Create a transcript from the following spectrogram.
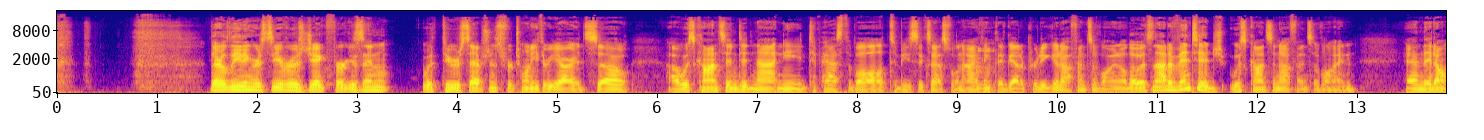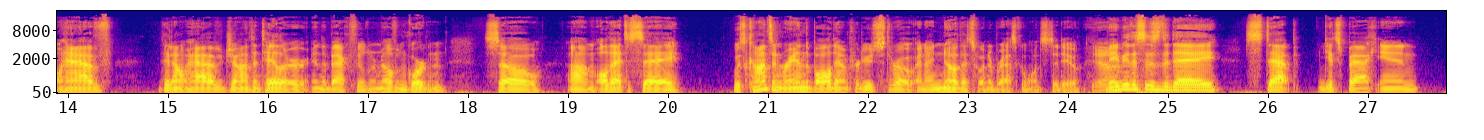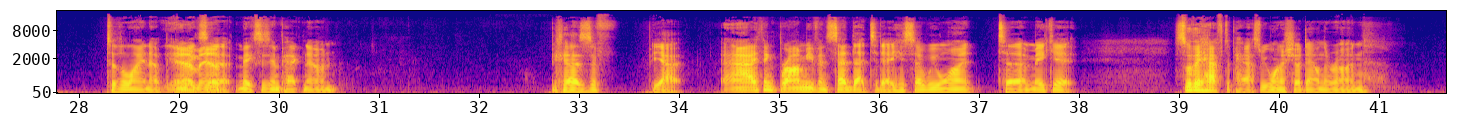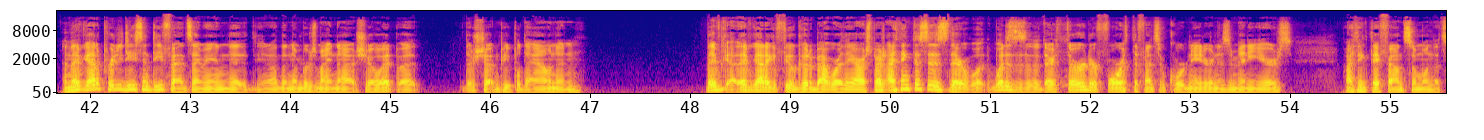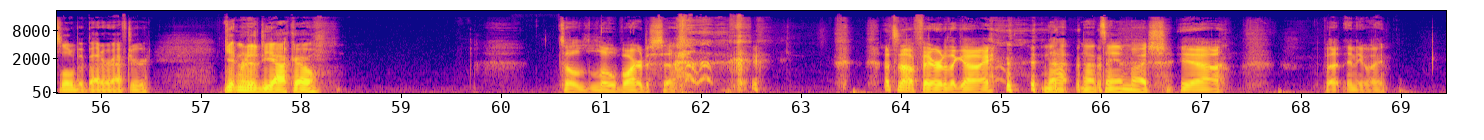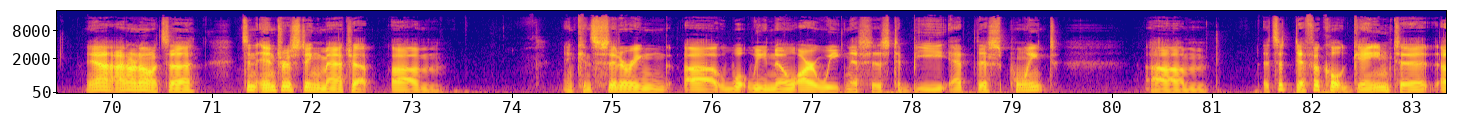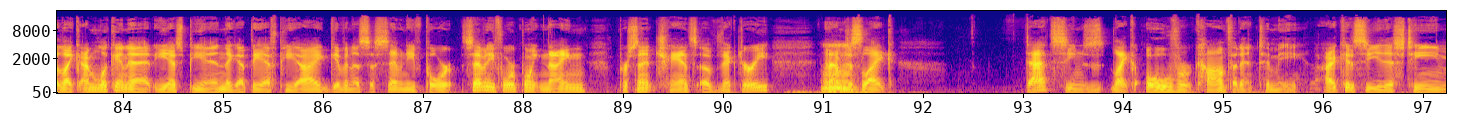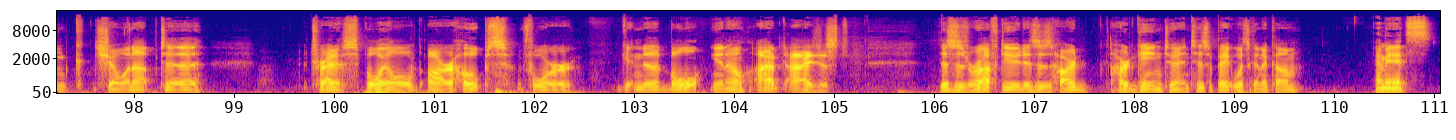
their leading receiver is Jake Ferguson with two receptions for 23 yards. So uh, Wisconsin did not need to pass the ball to be successful. Now I think they've got a pretty good offensive line, although it's not a vintage Wisconsin offensive line, and they don't have they don't have Jonathan Taylor in the backfield or Melvin Gordon. So um, all that to say, Wisconsin ran the ball down Purdue's throat, and I know that's what Nebraska wants to do. Yeah. Maybe this is the day Stepp gets back in to the lineup Yeah, and makes, a, makes his impact known. Because if, yeah, I think Brohm even said that today. He said we want to make it so they have to pass. We want to shut down the run, and they've got a pretty decent defense. I mean, you know, the numbers might not show it, but they're shutting people down and. They've got they've got to feel good about where they are. Especially, I think this is their what what is this, their third or fourth defensive coordinator in as many years. I think they found someone that's a little bit better after getting rid of Diaco. It's a low bar to set. That's not fair to the guy. Not not saying much. yeah. But anyway. Yeah, I don't know. It's a it's an interesting matchup. Um and considering uh what we know our weaknesses to be at this point, um it's a difficult game to uh, like I'm looking at ESPN, they got the FPI giving us a 74 74.9% chance of victory. And I'm just like that seems like overconfident to me. I could see this team showing up to try to spoil our hopes for getting to the bowl. You know, I I just this is rough, dude. This is hard hard game to anticipate what's going to come. I mean, it's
